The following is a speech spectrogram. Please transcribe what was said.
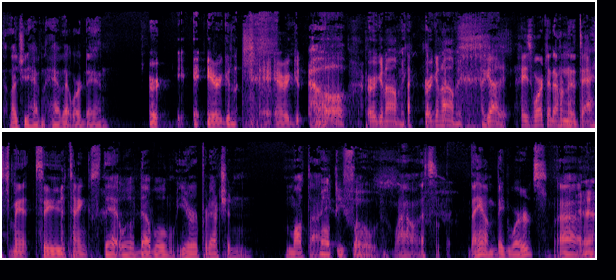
I'll let you have have that word, Dan. Er, ergon, ergon, oh, ergonomic, ergonomic. I got it. He's working on an attachment to tanks that will double your production multi Multifold. Wow, that's damn big words. Uh, Yeah.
